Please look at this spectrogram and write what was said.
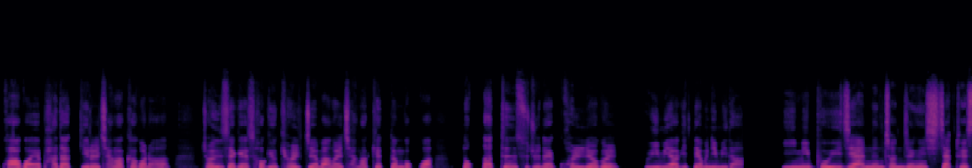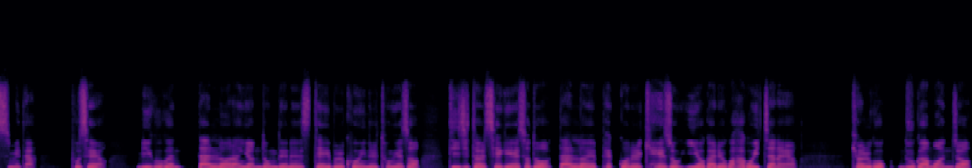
과거의 바닷길을 장악하거나 전 세계 석유 결제망을 장악했던 것과 똑같은 수준의 권력을 의미하기 때문입니다. 이미 보이지 않는 전쟁은 시작됐습니다. 보세요. 미국은 달러랑 연동되는 스테이블 코인을 통해서 디지털 세계에서도 달러의 패권을 계속 이어가려고 하고 있잖아요. 결국 누가 먼저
